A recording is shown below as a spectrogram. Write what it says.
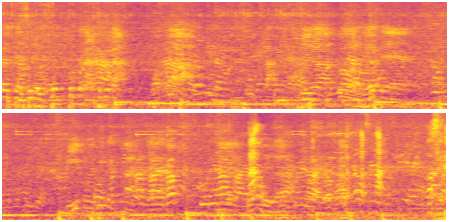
เริ่มจะสนุกทุกทุกขณะทุกขณะเพราะว่าเรือก็เหลือแต่ฝีมือที่กันขาดนะครับเอ้าไปเหลือไม่ถ่ายครับก็ใส่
